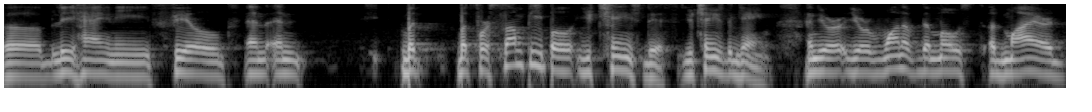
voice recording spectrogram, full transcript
uh, Lee Haney, Phil, and and but but for some people, you change this, you change the game, and you're you're one of the most admired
